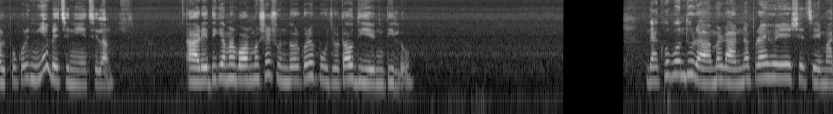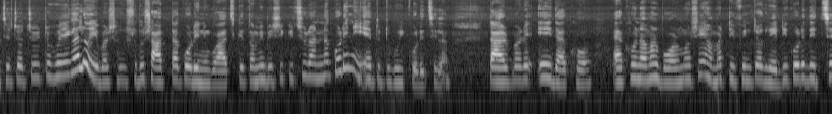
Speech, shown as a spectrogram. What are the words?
অল্প করে নিয়ে বেছে নিয়েছিলাম। আর এদিকে আমার বর্মশাই সুন্দর করে পুজোটাও দিয়ে দিল। দেখো বন্ধুরা, আমার রান্না প্রায় হয়ে এসেছে। মাছের চচ্চড়িটা হয়ে গেল, এবার শুধু শাকটা করে নিব। আজকে তো আমি বেশি কিছু রান্না করিনি, এতটুকুই করেছিলাম। তারপরে এই দেখো, এখন আমার বরমশাই আমার টিফিনটা রেডি করে দিচ্ছে,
